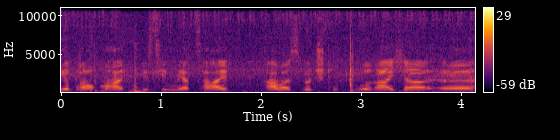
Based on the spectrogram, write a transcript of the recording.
hier braucht man halt ein bisschen mehr Zeit, aber es wird strukturreicher. Äh,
